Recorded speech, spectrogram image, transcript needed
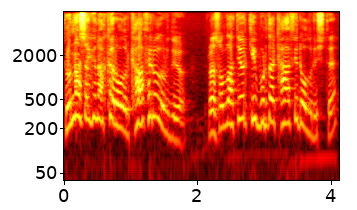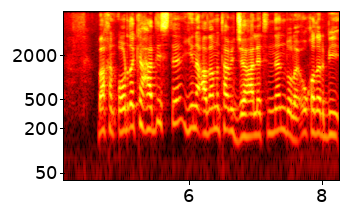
Diyor nasıl günahkar olur? Kafir olur diyor. Resulullah diyor ki burada kafir olur işte. Bakın oradaki hadis de yine adamın tabi cehaletinden dolayı o kadar bir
